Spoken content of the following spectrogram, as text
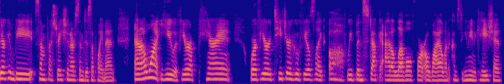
there can be some frustration or some disappointment. And I want you, if you're a parent or if you're a teacher who feels like, oh, we've been stuck at a level for a while when it comes to communication,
